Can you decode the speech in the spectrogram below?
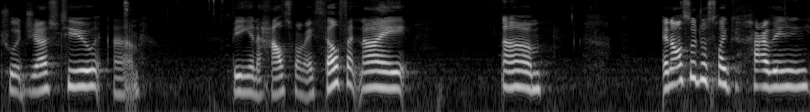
to adjust to. Um, being in a house by myself at night. Um, and also just like having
